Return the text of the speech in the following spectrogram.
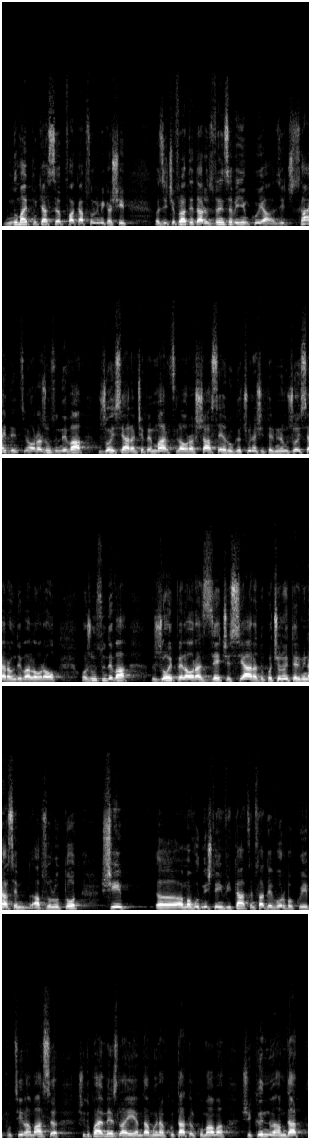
nu mai putea să facă absolut nimic. Și zice, frate Darius, vrem să venim cu ea. Zici, haideți. Au ajuns undeva joi seara, începe marți la ora 6, e rugăciunea și terminăm joi seara undeva la ora 8. Au ajuns undeva joi pe la ora 10 seara, după ce noi terminasem absolut tot și uh, am avut niște invitați, am stat de vorbă cu ei puțin la masă și după aia am mers la ei. Am dat mâna cu tatăl, cu mama și când am, dat,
